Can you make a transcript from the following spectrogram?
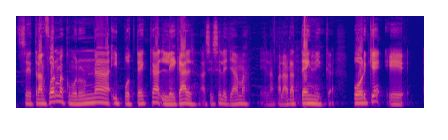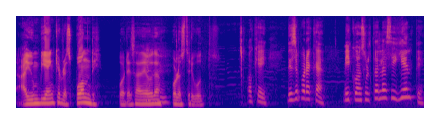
se transforma como en una hipoteca legal, así se le llama en la palabra técnica, porque eh, hay un bien que responde por esa deuda, Ujú. por los tributos. Ok, dice por acá, mi consulta es la siguiente.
